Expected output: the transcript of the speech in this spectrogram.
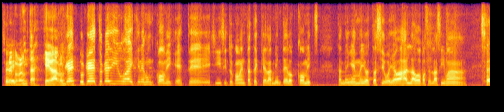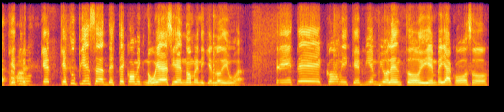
Sí. Pero me pregunta, ¿qué ibas a ¿Tú qué, preguntar? tú, qué, tú qué dibujas y tienes un cómic, este, si tú comentaste que el ambiente de los cómics también es medio tóxico, voy a bajar la voz para hacerla así más... ¿Qué tú, qué- qué tú piensas de este cómic? No voy a decir el nombre ni quién lo dibuja. De este cómic que es bien violento y bien bellacoso,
